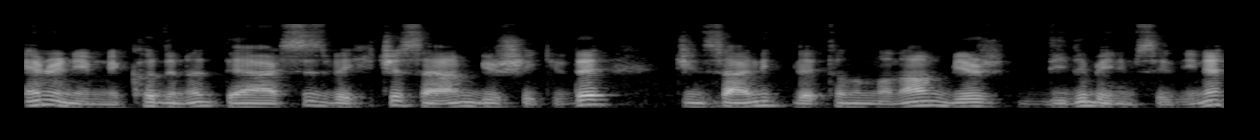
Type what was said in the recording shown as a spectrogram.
en önemli kadını değersiz ve hiçe sayan bir şekilde cinsellikle tanımlanan bir dili benimsediğini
